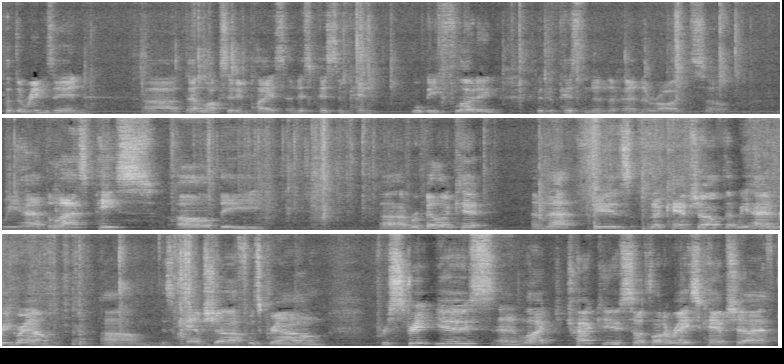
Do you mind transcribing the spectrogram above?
put the rings in uh, that locks it in place and this piston pin will be floating with the piston and the, and the rod so we have the last piece of the uh, Rebello kit and that is the camshaft that we had reground. Um, this camshaft was ground for street use and like track use, so it's not a race camshaft,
